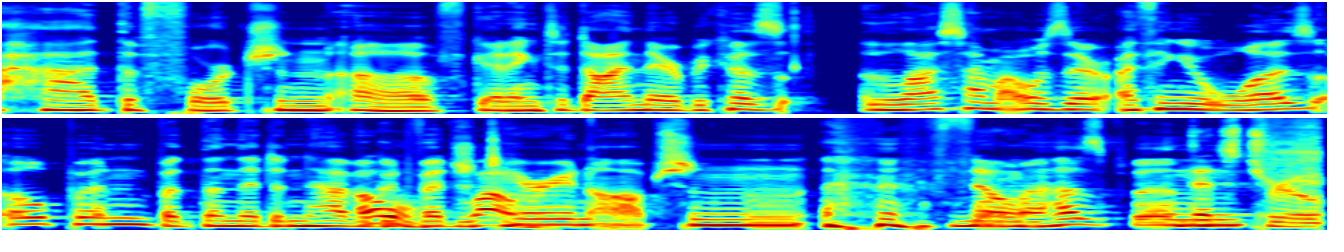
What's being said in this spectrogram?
had the fortune of getting to dine there because The last time I was there, I think it was open, but then they didn't have a Oh, good wow. vegetarian option for No, my husband. that's true.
